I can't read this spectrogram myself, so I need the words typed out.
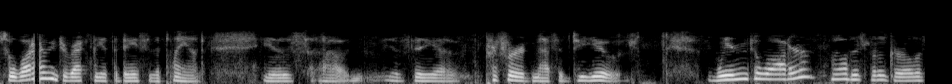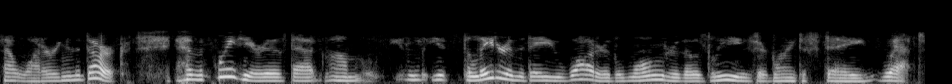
So watering directly at the base of the plant is, uh, is the uh, preferred method to use. When to water? Well, this little girl is out watering in the dark. And the point here is that um, it, the later in the day you water, the longer those leaves are going to stay wet.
